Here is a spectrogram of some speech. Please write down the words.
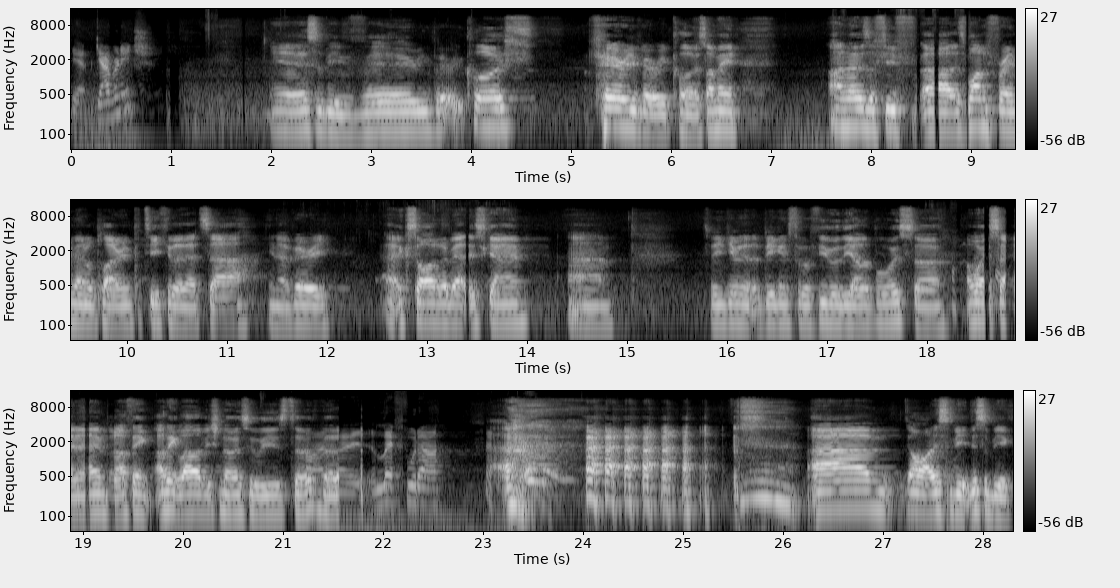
Yeah, Gavranich. Yeah, this will be very, very close. Very, very close. I mean, I know there's a few. Uh, there's one Fremantle player in particular that's uh, you know very excited about this game. Um, it's been given at the big to a few of the other boys, so I won't say a name, but I think I think Lalovic knows who he is too. I But know, left footer. um, oh, this would be this would be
